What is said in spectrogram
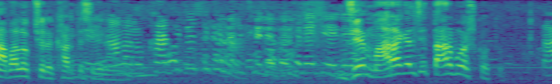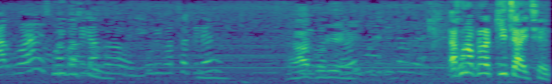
নাবালক ছেলে খাটতে শিখে না দিতে শিখে না ছেলে যে মারা গেছে তার বয়স কত? দিলে। এখন আপনারা কি চাইছেন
